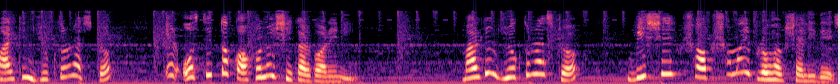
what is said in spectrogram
মার্কিন যুক্তরাষ্ট্র এর অস্তিত্ব কখনোই স্বীকার করেনি। মার্কিন যুক্তরাষ্ট্র বিশ্বে সবসময় প্রভাবশালী দেশ,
